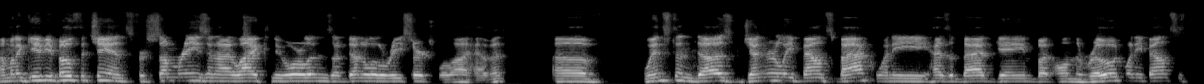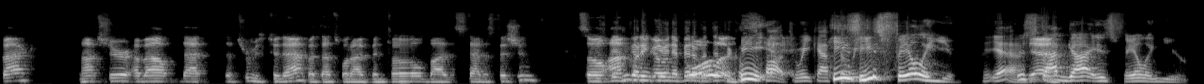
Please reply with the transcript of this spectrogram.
I'm going to give you both a chance. For some reason, I like New Orleans. I've done a little research. Well, I haven't. Of Winston does generally bounce back when he has a bad game, but on the road when he bounces back, not sure about that the truth to that, but that's what I've been told by the statistician. So I'm going to go in a bit of a difficult he, spot week after he's, week. He's failing you. Yeah, this yeah. stat guy is failing you.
